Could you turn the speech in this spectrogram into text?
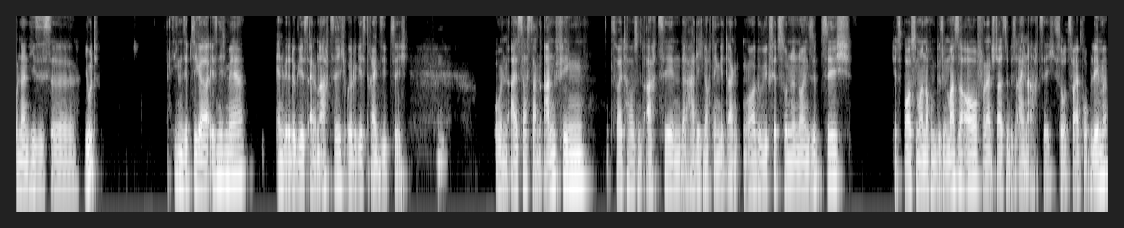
Und dann hieß es, äh, gut, 77er ist nicht mehr. Entweder du gehst 81 oder du gehst 73. Mhm. Und als das dann anfing, 2018, da hatte ich noch den Gedanken, oh, du wiegst jetzt so eine 79, jetzt baust du mal noch ein bisschen Masse auf und dann startest du bis 81. So, zwei Probleme.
